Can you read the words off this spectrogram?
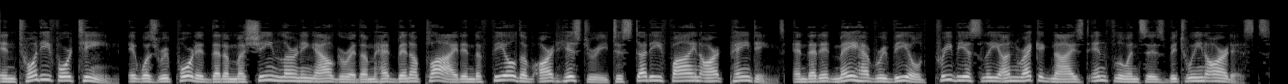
In 2014, it was reported that a machine learning algorithm had been applied in the field of art history to study fine art paintings, and that it may have revealed previously unrecognized influences between artists.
